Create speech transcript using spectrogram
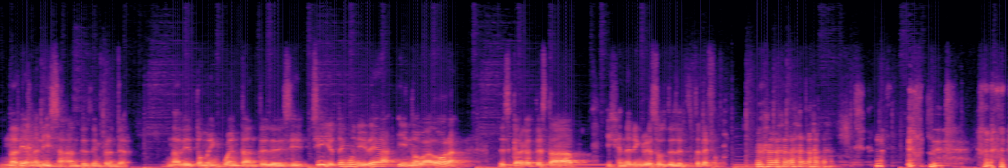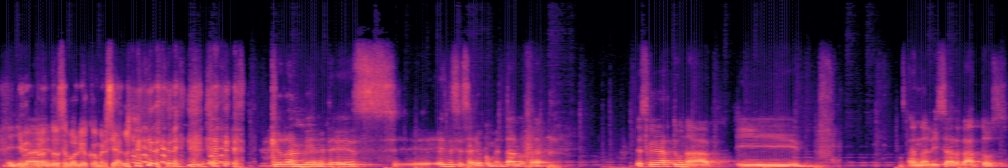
nadie analiza antes de emprender, nadie toma en cuenta antes de decir, sí, yo tengo una idea innovadora, descárgate esta app y genera ingresos desde tu teléfono. Y Y de pronto se volvió comercial. que realmente es, es necesario comentarlo. O sea, descargarte una app y analizar datos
